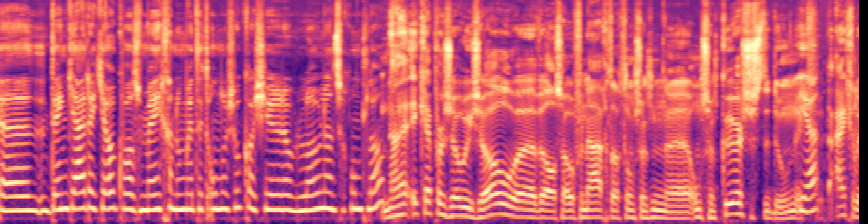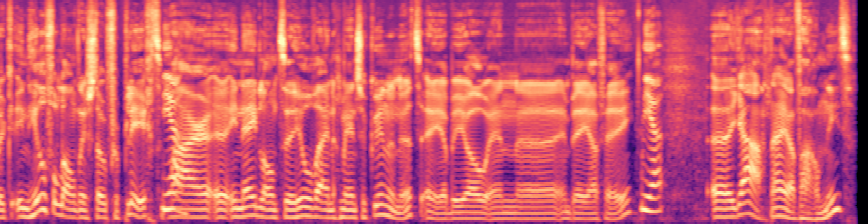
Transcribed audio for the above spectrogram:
Uh, denk jij dat je ook wel eens mee gaat doen met dit onderzoek als je op Lowlands rondloopt? Nou, ik heb er sowieso uh, wel eens over nagedacht om zo'n om zo'n cursus te doen. Ja. Ik, eigenlijk in heel veel landen is het ook verplicht, ja. maar in Nederland heel weinig mensen kunnen het, EHBO en, en BHV. Ja. Uh, ja, nou ja, waarom niet?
